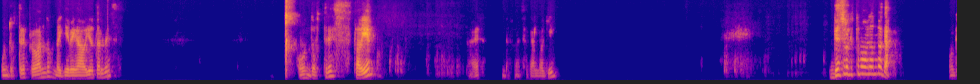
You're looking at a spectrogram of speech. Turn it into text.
Un, dos, tres, probando. Me quedé pegado yo, tal vez. Un, dos, tres. ¿Está bien? A ver, déjame sacarlo aquí. De eso es lo que estamos hablando acá. ¿Ok?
